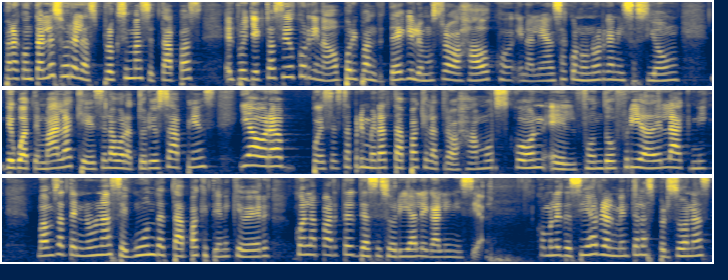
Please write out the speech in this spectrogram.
Para contarles sobre las próximas etapas, el proyecto ha sido coordinado por IPANDETEC y lo hemos trabajado en alianza con una organización de Guatemala que es el Laboratorio Sapiens y ahora pues esta primera etapa que la trabajamos con el Fondo FRIA del ACNIC, vamos a tener una segunda etapa que tiene que ver con la parte de asesoría legal inicial. Como les decía, realmente las personas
